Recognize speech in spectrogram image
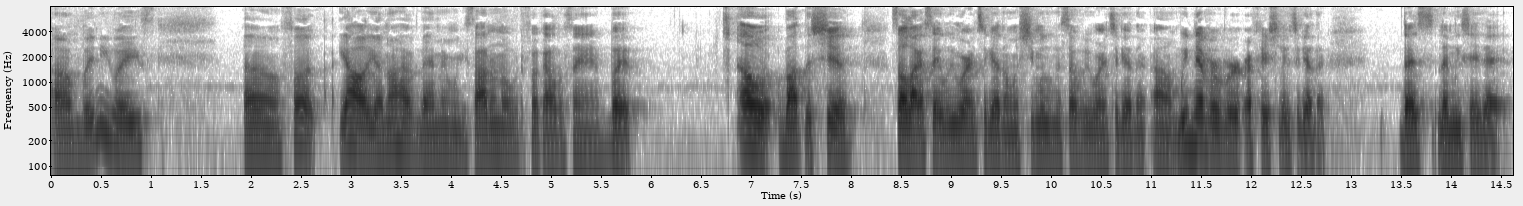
Um, but anyways, uh, fuck, y'all, y'all know I have bad memory, so I don't know what the fuck I was saying. But oh, about the shift. So, like I said, we weren't together when she moved and stuff. We weren't together. Um, we never were officially together. That's let me say that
